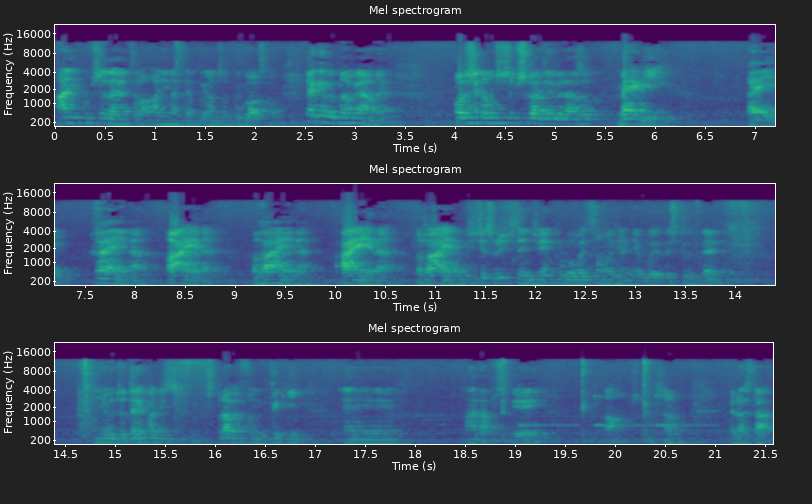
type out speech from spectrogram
ani poprzedzającą, ani następującą półgłoską. Jak je wymawiamy? Może się nauczyć na przykładzie wyrazu Maggie, Ej, Reine, Eine, Reine, Eine, Reine. Musicie słyszeć ten dźwięk, próbować samodzielnie, bo jest dość trudny. Nie tutaj chodzi w sprawę fonetyki yy, arabskiej. O, przepraszam. Teraz tak.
